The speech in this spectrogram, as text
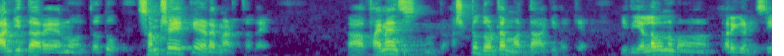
ಆಗಿದ್ದಾರೆ ಅನ್ನುವಂಥದ್ದು ಸಂಶಯಕ್ಕೆ ಎಡೆ ಮಾಡ್ತದೆ ಫೈನಾನ್ಸ್ ಅಷ್ಟು ದೊಡ್ಡ ಮತ ಆಗಿದ್ದಕ್ಕೆ ಇದು ಎಲ್ಲವನ್ನು ಪರಿಗಣಿಸಿ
